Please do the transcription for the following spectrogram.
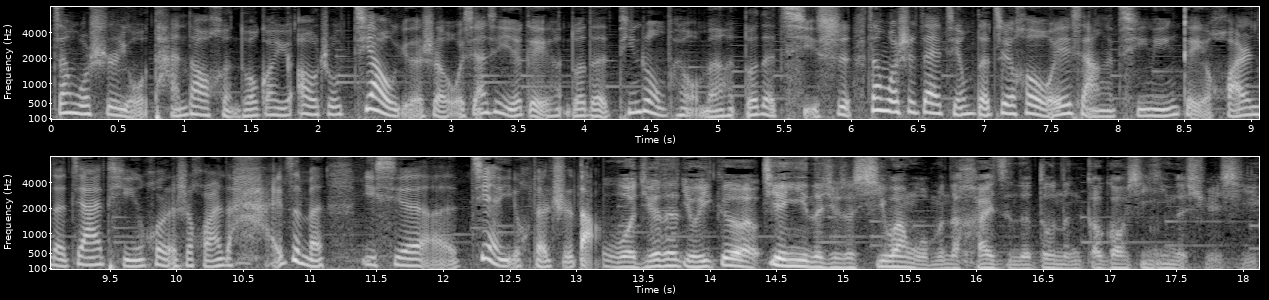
张博士有谈到很多关于澳洲教育的事儿，我相信也给很多的听众朋友们很多的启示。张博士在节目的最后，我也想请您给华人的家庭或者是华人的孩子们一些呃建议或者指导。我觉得有一个建议呢，就是希望我们的孩子呢都能高高兴兴的学习，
